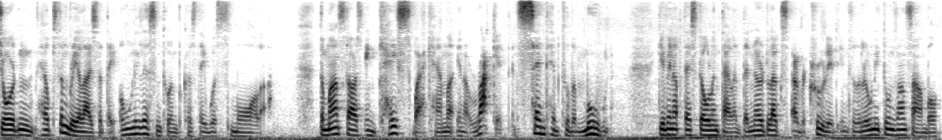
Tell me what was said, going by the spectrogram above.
Jordan helps them realize that they only listened to him because they were smaller. The Monstars encase Swackhammer in a rocket and send him to the moon. Giving up their stolen talent, the Nerdlucks are recruited into the Looney Tunes ensemble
